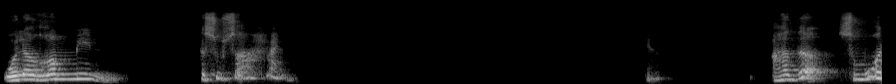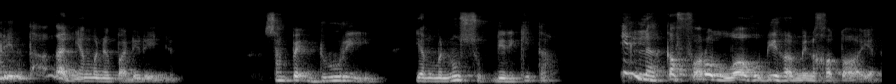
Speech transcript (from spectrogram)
Wala ghammin, kesusahan. Ada semua rintangan yang menimpa dirinya. Sampai duri yang menusuk diri kita. Illa kafarallahu biha min khataya.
